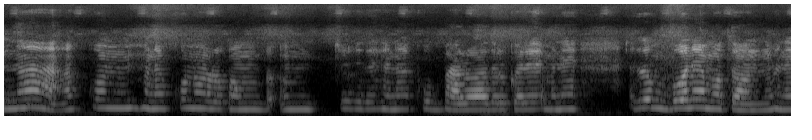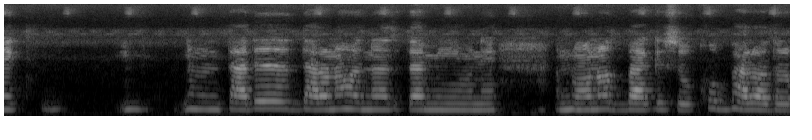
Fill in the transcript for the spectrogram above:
না কোন মানে কোনো রকম চোখে দেখে না খুব ভালো আদর করে মানে একদম বোনের মতন মানে তাদের ধারণা হয় না যে আমি মানে ননদ বা কিছু খুব ভালো আদর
